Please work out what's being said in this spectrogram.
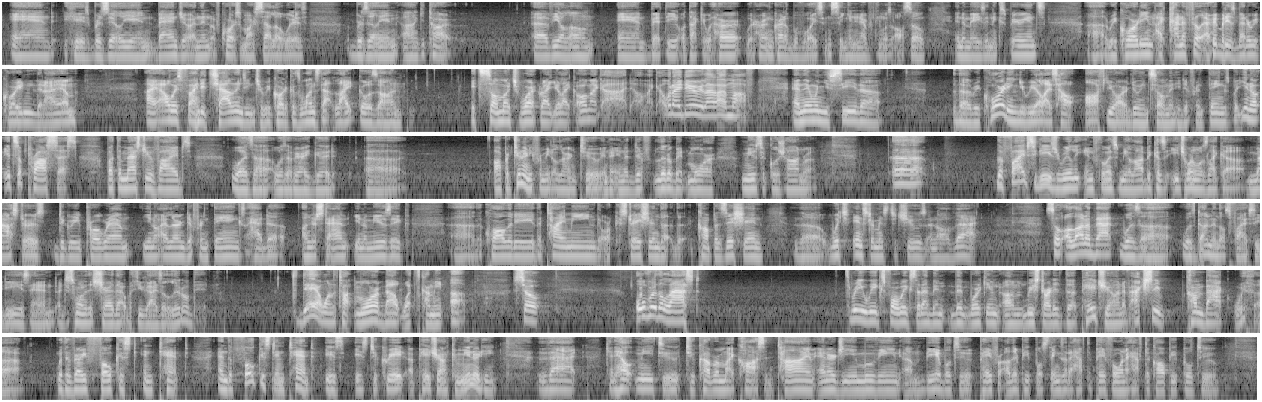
and his Brazilian banjo. And then, of course, Marcelo with his Brazilian uh, guitar, uh, violão and Betty Otake with her, with her incredible voice and singing and everything was also an amazing experience. Uh, recording, I kind of feel everybody's better recording than I am. I always find it challenging to record because once that light goes on, it's so much work, right? You're like, oh my god, oh my god, what do I do? I'm off. And then when you see the the recording, you realize how off you are doing so many different things. But you know, it's a process. But the Mestre Vibes was a, was a very good uh, opportunity for me to learn too in a, in a diff, little bit more musical genre. Uh, the five CDs really influenced me a lot because each one was like a master's degree program. You know, I learned different things. I had to understand, you know, music, uh, the quality, the timing, the orchestration, the, the composition, the which instruments to choose, and all that. So a lot of that was uh, was done in those five CDs, and I just wanted to share that with you guys a little bit. Today, I want to talk more about what's coming up. So, over the last three weeks, four weeks that I've been, working, um, restarted the Patreon, I've actually come back with a uh, with a very focused intent, and the focused intent is is to create a Patreon community that can help me to to cover my costs and time, energy, moving, um, be able to pay for other people's things that I have to pay for when I have to call people to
